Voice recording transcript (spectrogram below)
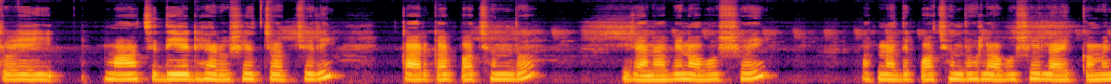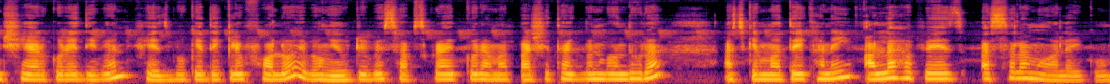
তো এই মাছ দিয়ে ঢ্যাঁড়সের চচ্চড়ি কার কার পছন্দ জানাবেন অবশ্যই। আপনাদের পছন্দ হলে অবশ্যই লাইক কমেন্ট শেয়ার করে দিবেন। ফেসবুকে দেখলে ফলো এবং ইউটিউবে সাবস্ক্রাইব করে আমার পাশে থাকবেন বন্ধুরা। আজকের মতো এখানেই। আল্লাহ হাফেজ। আসসালামু আলাইকুম।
